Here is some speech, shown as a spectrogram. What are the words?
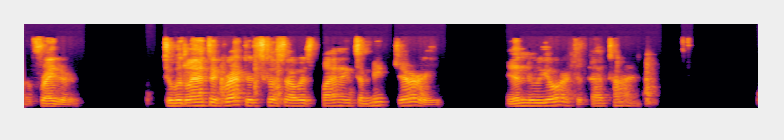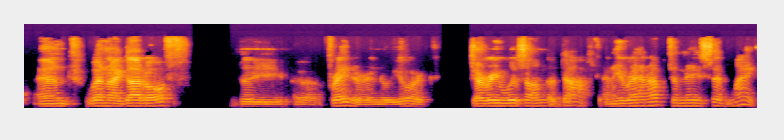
a freighter, to Atlantic Records because I was planning to meet Jerry in New York at that time. And when I got off the uh, freighter in New York, Jerry was on the dock and he ran up to me and said, Mike,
